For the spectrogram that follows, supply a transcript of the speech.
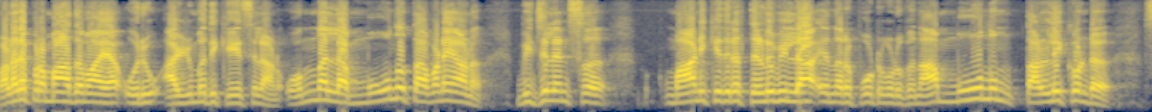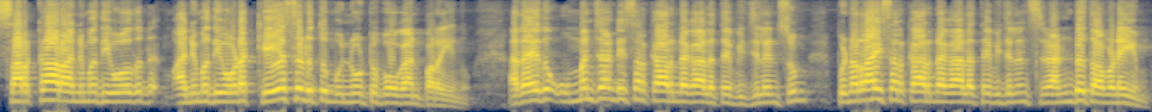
വളരെ പ്രമാദമായ ഒരു അഴിമതി കേസിലാണ്. ഒന്നല്ല മൂന്ന് തവണയാണ് വിജിലൻസ് മാണിക്കെതിരെ തെളിവില്ല എന്ന റിപ്പോർട്ട് കൊടുക്കുന്നു. ആ മൂന്നും തള്ളിക്കൊണ്ട് സർക്കാർ അനുമതിയോടെ അനുമതിയോടെ കേസെടുത്ത് മുന്നോട്ട് പോകാൻ പറയുന്നു. അതായത് ഉമ്മൻചാണ്ടി സർക്കാരിന്റെ കാലത്തെ വിജിലൻസും പിണറായി സർക്കാരിന്റെ കാലത്തെ വിജിലൻസ് രണ്ട് തവണയും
